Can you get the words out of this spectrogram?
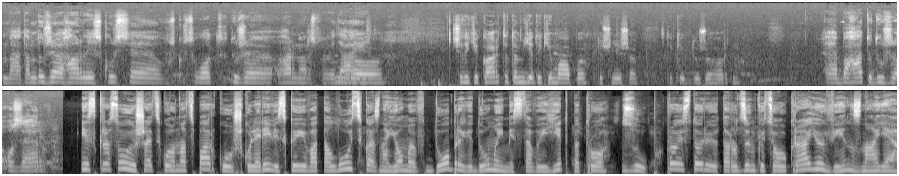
Да, там дуже гарна екскурсія, екскурсовод дуже гарно розповідає. Да. Ще такі карти, там є такі мапи, точніше, такі дуже гарні. Е, Багато дуже озер. Із красою Шацького нацпарку школярів із Києва та Луцька знайомив добре відомий місцевий гід Петро Зуб. Про історію та родзинки цього краю він знає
